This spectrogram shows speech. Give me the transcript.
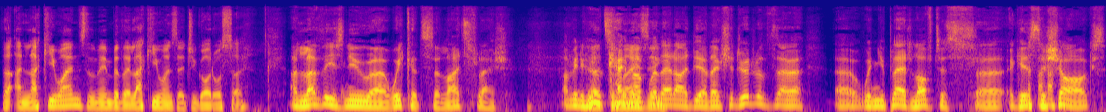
the unlucky ones. Remember the lucky ones that you got also. I love these new uh, wickets, the lights flash. I mean, who That's came up with that idea? They should do it with uh, uh, when you play at Loftus uh, against the Sharks.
